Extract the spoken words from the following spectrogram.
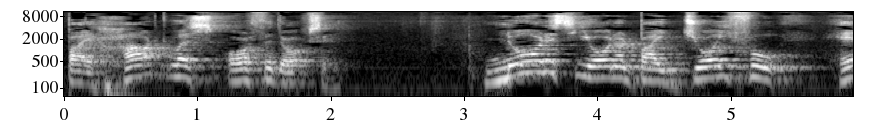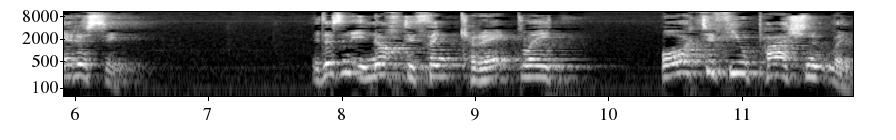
by heartless orthodoxy, nor is he honoured by joyful heresy. It isn't enough to think correctly or to feel passionately.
